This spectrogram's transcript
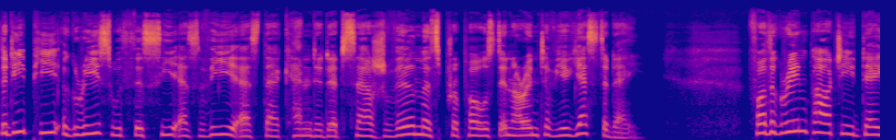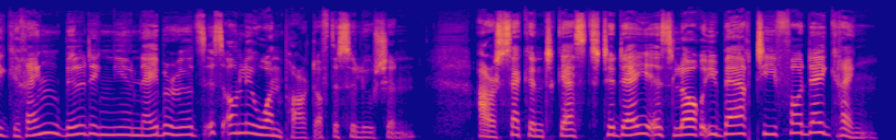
the DP agrees with the CSV as their candidate Serge Wilmes proposed in our interview yesterday. For the Green Party, déi Greng, building new neighborhoods is only one part of the solution. Our second guest today is Laure Huberti for déi Greng.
